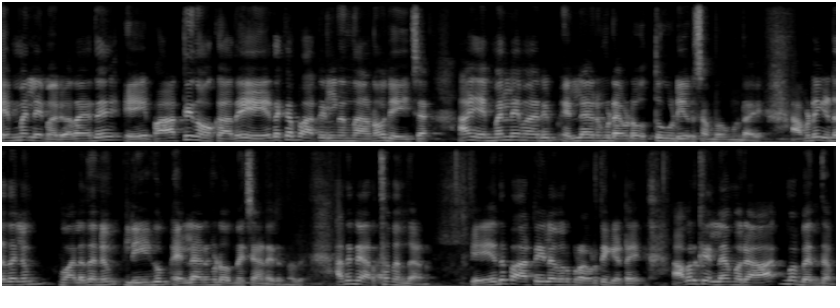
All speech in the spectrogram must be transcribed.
എം എൽ എമാരും അതായത് ഏ പാർട്ടി നോക്കാതെ ഏതൊക്കെ പാർട്ടിയിൽ നിന്നാണോ ജയിച്ച ആ എം എൽ എമാരും എല്ലാവരും കൂടെ അവിടെ ഒത്തുകൂടിയ ഒരു സംഭവം ഉണ്ടായി അവിടെ ഇടതലും വലതനും ലീഗും എല്ലാവരും കൂടെ ഒന്നിച്ചാണ് ഇരുന്നത്. അതിന്റെ അർത്ഥം എന്താണ്? ഏത് പാർട്ടിയിൽ അവർ പ്രവർത്തിക്കട്ടെ അവർക്കെല്ലാം ഒരു ആത്മബന്ധം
